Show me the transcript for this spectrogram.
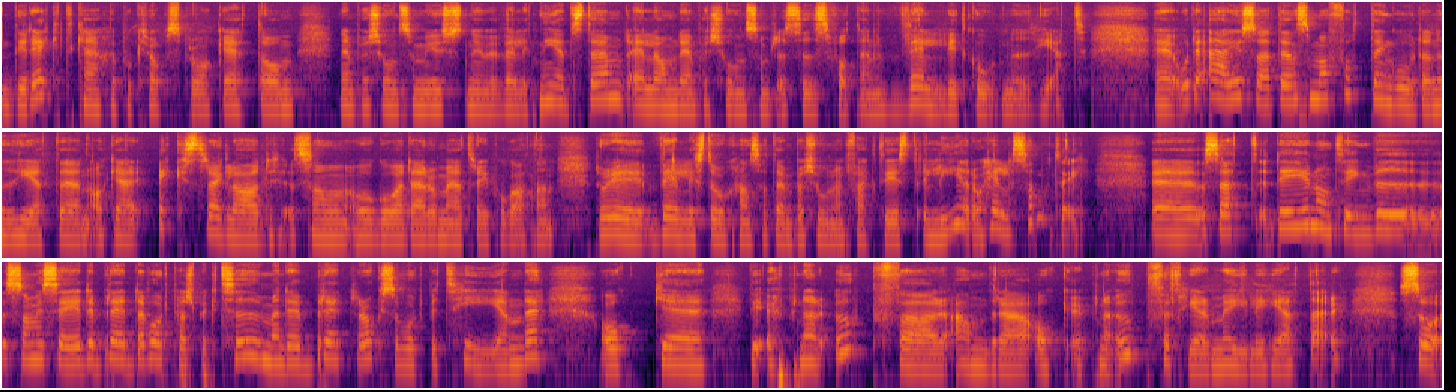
direkt kanske på kroppsspråket om det är en person som just nu är väldigt nedstämd eller om det är en person som precis fått en väldigt god nyhet. Eh, och det är ju så att den som har fått den goda nyheten och är extra glad som att gå där och möta dig på gatan, då är det väldigt stor chans att den personen faktiskt ler och hälsar mot dig. Eh, så att det är ju någonting, vi, som vi säger, det breddar vårt perspektiv men det breddar också vårt beteende och eh, vi öppnar öppnar upp för andra och öppnar upp för fler möjligheter. Så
